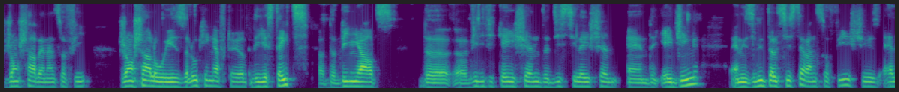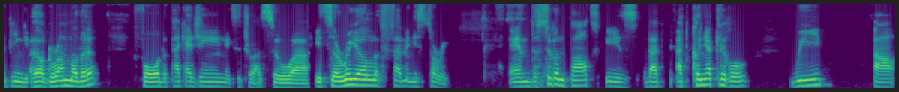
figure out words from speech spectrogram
Jean-Charles and Anne-Sophie Jean-Charles, who is looking after the estates, uh, the vineyards, the uh, vinification, the distillation, and the aging. And his little sister, Anne-Sophie, she's helping her grandmother for the packaging, etc. So uh, it's a real family story. And the second part is that at Cognac Lhéraud, we are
